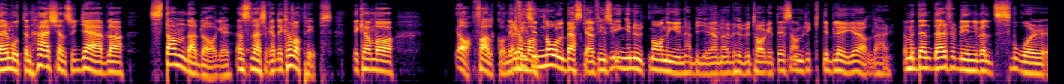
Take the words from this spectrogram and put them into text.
Däremot den här känns så jävla standardlager. En sån här som kan, det kan vara Prips, det kan vara, ja, Falcon, det, det, finns vara... ju noll beska, det finns ju ingen utmaning i den här bilen överhuvudtaget. Det är sån riktig blöjöl det här. Ja, men den, därför blir den ju väldigt svår,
